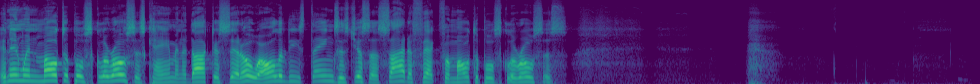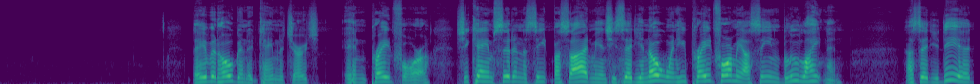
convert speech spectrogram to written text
And then when multiple sclerosis came, and the doctor said, oh, all of these things is just a side effect for multiple sclerosis. David Hogan had came to church, and prayed for her, she came sit in the seat beside me and she said, You know, when he prayed for me, I seen blue lightning. I said, You did?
